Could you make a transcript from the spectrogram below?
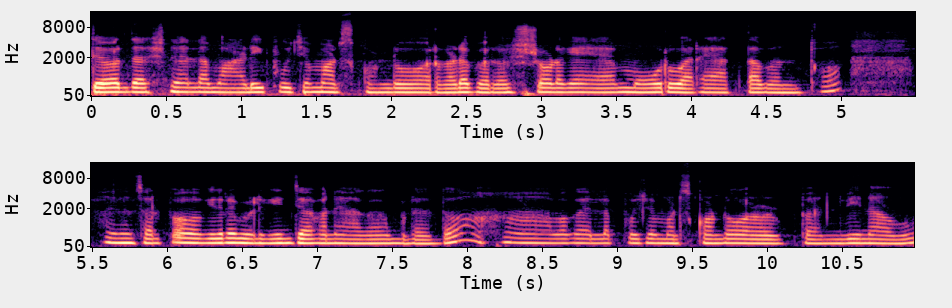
ದೇವ್ರ ದರ್ಶನ ಎಲ್ಲ ಮಾಡಿ ಪೂಜೆ ಮಾಡಿಸ್ಕೊಂಡು ಹೊರಗಡೆ ಬರೋಷ್ಟರೊಳಗೆ ಮೂರುವರೆ ಆಗ್ತಾ ಬಂತು. ಇನ್ನೊಂದು ಸ್ವಲ್ಪ ಹೋಗಿದ್ರೆ ಬೆಳಗಿನ ಜಾವನೇ ಆಗೋಗ್ಬಿಡೋದು. ಆವಾಗ ಎಲ್ಲ ಪೂಜೆ ಮಾಡಿಸ್ಕೊಂಡು ಹೊರಟು ಬಂದ್ವಿ ನಾವು.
